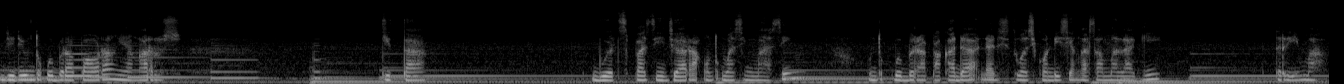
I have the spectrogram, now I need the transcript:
Jadi untuk beberapa orang yang harus kita buat spasi jarak untuk masing-masing untuk beberapa keadaan dan situasi kondisi yang gak sama lagi terima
